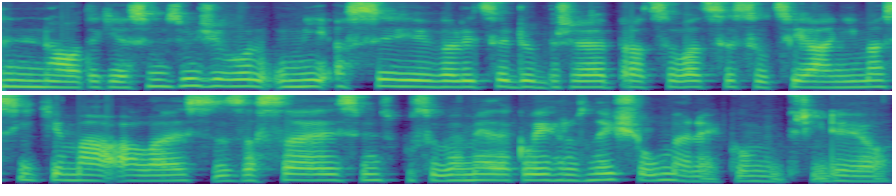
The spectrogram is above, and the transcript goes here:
No, tak já si myslím, že on umí asi velice dobře pracovat se sociálníma sítěma, ale zase svým způsobem je takový hrozný showman, jako mi přijde, jo.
